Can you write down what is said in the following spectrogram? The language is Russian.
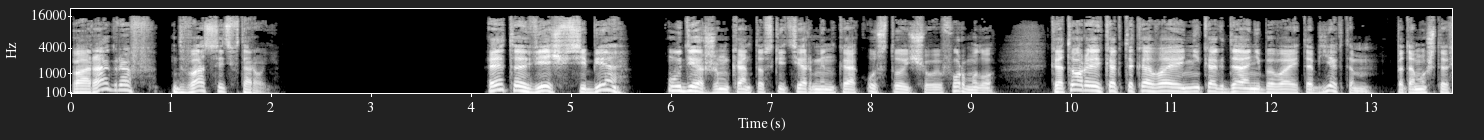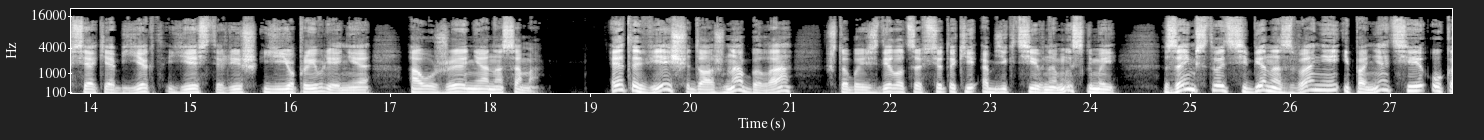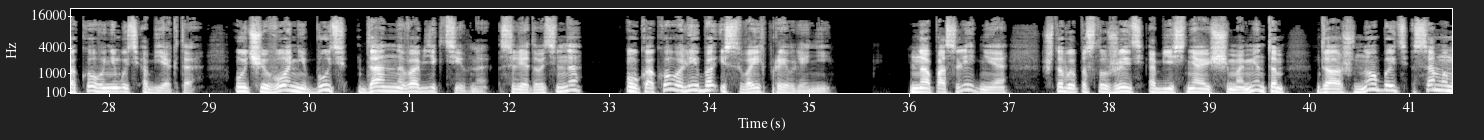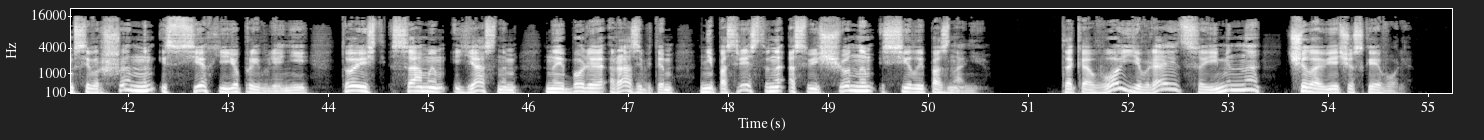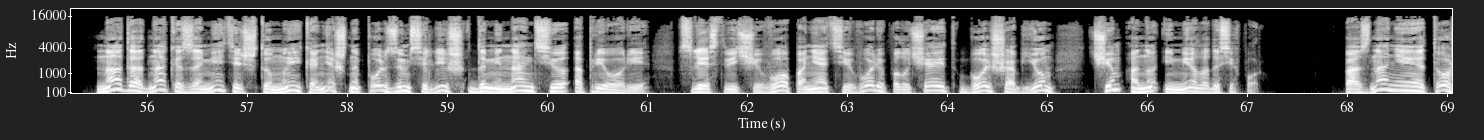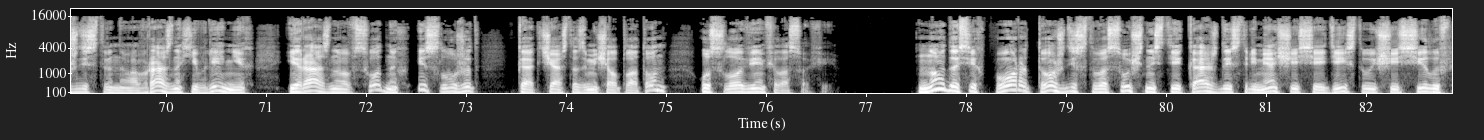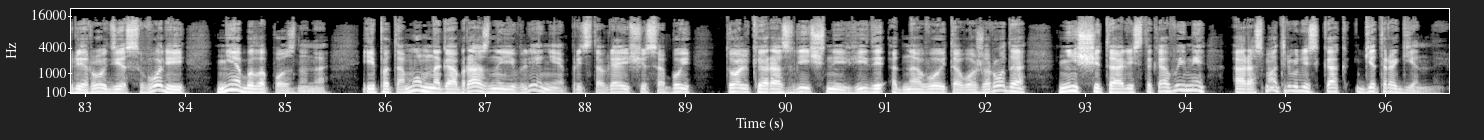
Параграф 22. Эта вещь в себе, удержим кантовский термин как устойчивую формулу, которая как таковая никогда не бывает объектом, потому что всякий объект есть лишь ее проявление, а уже не она сама. Эта вещь должна была, чтобы сделаться все-таки объективно мыслимой, заимствовать себе название и понятие у какого-нибудь объекта, у чего-нибудь данного объективно, следовательно, у какого-либо из своих проявлений. Но последнее, чтобы послужить объясняющим моментом, должно быть самым совершенным из всех ее проявлений, то есть самым ясным, наиболее развитым, непосредственно освещенным силой познания. Таковой является именно человеческая воля. Надо, однако, заметить, что мы, конечно, пользуемся лишь доминантию априори, вследствие чего понятие воли получает больше объем, чем оно имело до сих пор. Познание тождественного в разных явлениях и разного в сходных и служит, как часто замечал Платон, условием философии. Но до сих пор тождество сущности каждой стремящейся и действующей силы в природе с волей не было познано, и потому многообразные явления, представляющие собой только различные виды одного и того же рода, не считались таковыми, а рассматривались как гетерогенные.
